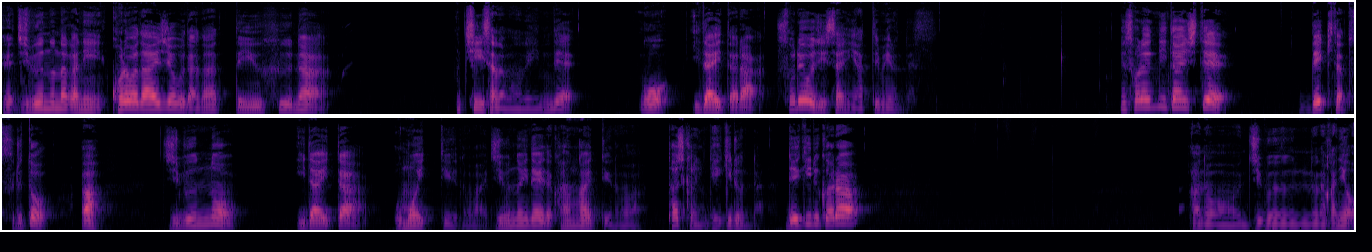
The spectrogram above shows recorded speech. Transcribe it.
え自分の中にこれは大丈夫だなっていうふうな小さなものでいいんで、を抱いたら、それを実際にやってみるんです。で、それに対して、できたとするとあ自分の抱いた思いっていうのは自分の抱いた考えっていうのは確かにできるんだできるからあの自分の中には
